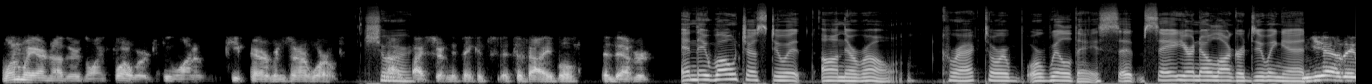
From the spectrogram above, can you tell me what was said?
one way or another going forward if we want to keep peregrines in our world. sure. I, I certainly think it's it's a valuable endeavor. and they won't just do it on their own, correct? Or or will they? S- uh, say you're no longer doing it. Yeah, they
